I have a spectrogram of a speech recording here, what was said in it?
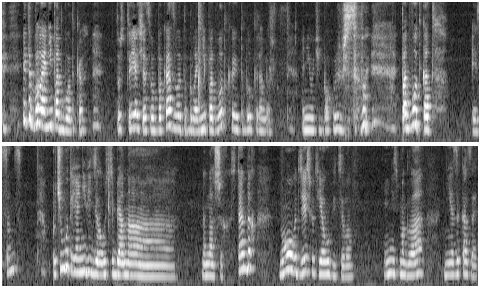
это была не подводка. То, что я сейчас вам показываю, это была не подводка, это был карандаш. Они очень похожи между собой. Подводка от Essence. Почему-то я не видела у себя на, на наших стендах, но вот здесь вот я увидела. И не смогла не заказать.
